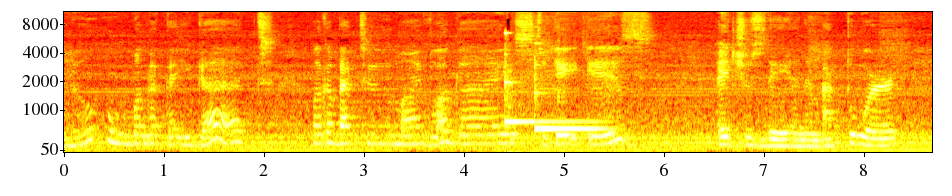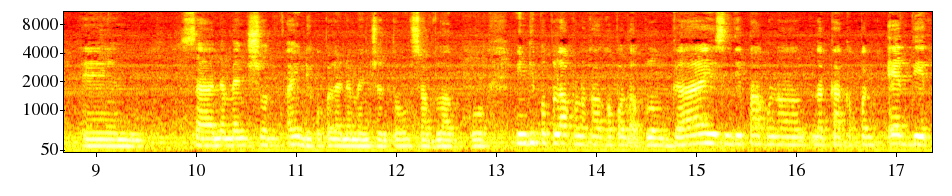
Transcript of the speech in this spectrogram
Hello mga kaigat! Welcome back to my vlog guys! Today is a Tuesday and I'm back to work and sa na-mention, ay hindi ko pala na-mention to sa vlog ko. Hindi pa pala ako nakakapag-upload guys. Hindi pa ako na, nagkakapag-edit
